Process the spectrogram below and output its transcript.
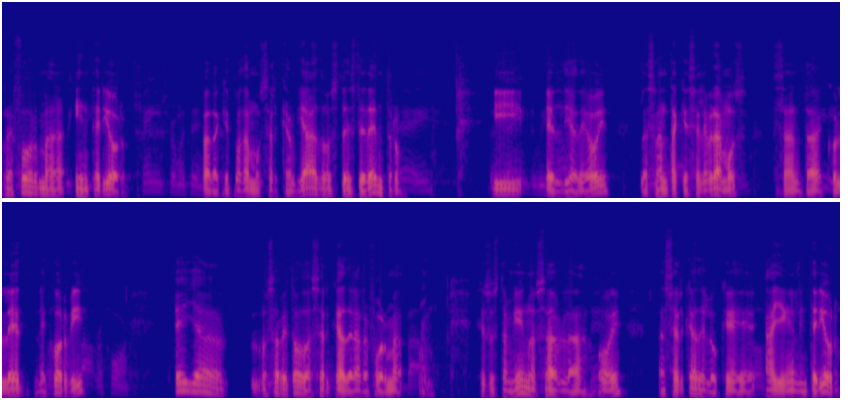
reforma interior, para que podamos ser cambiados desde dentro. Y el día de hoy, la santa que celebramos, Santa Colette de Corby, ella lo sabe todo acerca de la reforma. Jesús también nos habla hoy acerca de lo que hay en el interior.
